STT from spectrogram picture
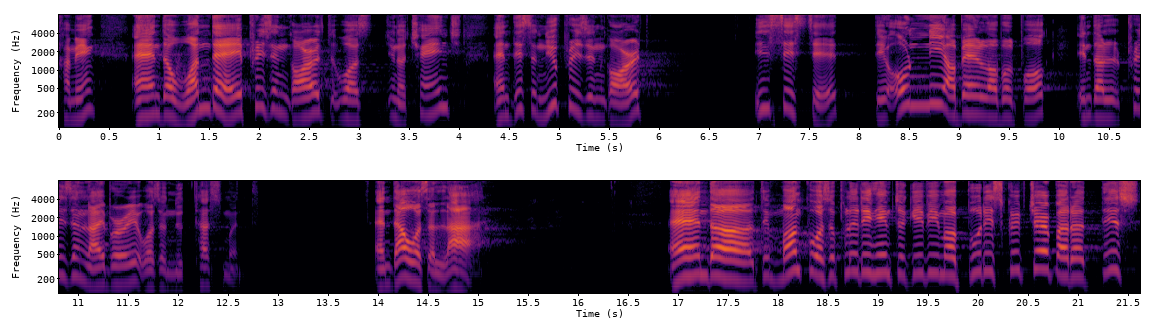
coming. And uh, one day, prison guard was you know changed, and this new prison guard insisted the only available book in the prison library was a New Testament. And that was a lie. And uh, the monk was pleading him to give him a Buddhist scripture, but uh, this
